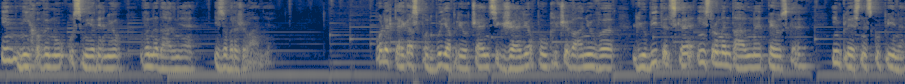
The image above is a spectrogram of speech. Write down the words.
in njihovemu usmerjanju v nadaljne izobraževanje. Poleg tega spodbuja pri učencih željo po vključevanju v ljubiteljske, instrumentalne, pevske in plesne skupine.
